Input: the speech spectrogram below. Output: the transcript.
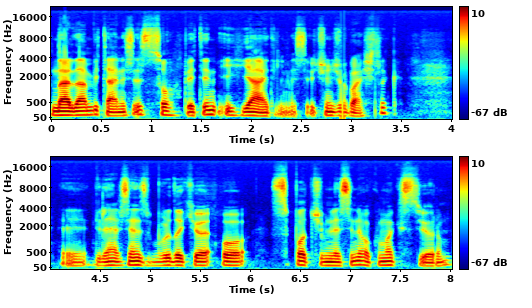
bunlardan bir tanesi sohbetin ihya edilmesi. Üçüncü başlık. Ee, dilerseniz buradaki o, spot cümlesini okumak istiyorum.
